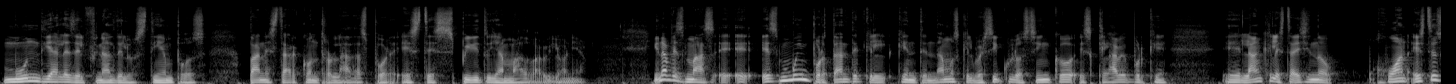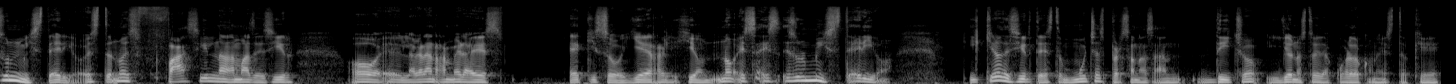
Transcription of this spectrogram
mundiales del final de los tiempos van a estar controladas por este espíritu llamado Babilonia. Y una vez más, e, e, es muy importante que, entendamos que el versículo 5 es clave porque el ángel está diciendo, Juan, esto es un misterio, esto no es fácil nada más decir, oh, eh, la gran ramera es X o Y religión. No, es, es, es un misterio. y quiero decirte esto, muchas personas han dicho, y yo no estoy de acuerdo con esto, que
